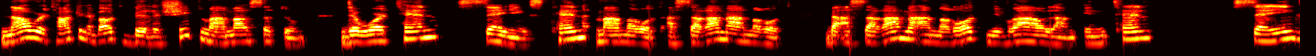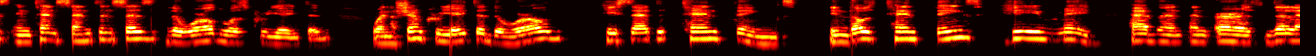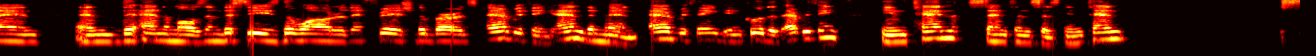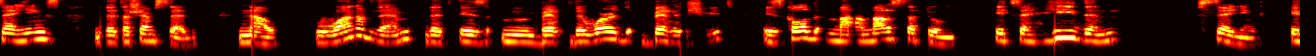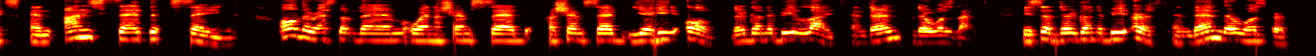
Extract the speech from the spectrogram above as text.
now we're talking about Bereshit Ma'amar Satum. There were 10 sayings, 10 ma'amarot, asara ma'amarot. Ba'asara ma'amarot nivra olam. In 10 sayings, in 10 sentences, the world was created. When Hashem created the world, he said 10 things. In those 10 things, he made heaven and earth, the land, and the animals, and the seas, the water, the fish, the birds, everything, and the men, everything included, everything in 10 sentences, in 10 sayings that Hashem said. Now, one of them that is mm, the word Bereshit is called Ma'amar Satum. It's a hidden saying. It's an unsaid saying. All the rest of them, when Hashem said, Hashem said, Yehi Or, they're going to be light. And then there was light. He said, they're going to be earth. And then there was earth.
